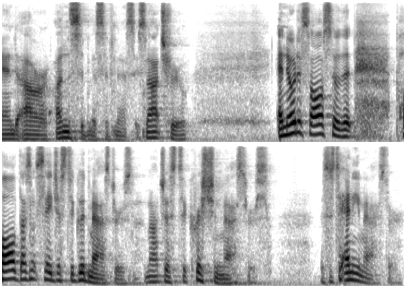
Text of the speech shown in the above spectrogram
and our unsubmissiveness. It's not true. And notice also that Paul doesn't say just to good masters, not just to Christian masters. This is to any master.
